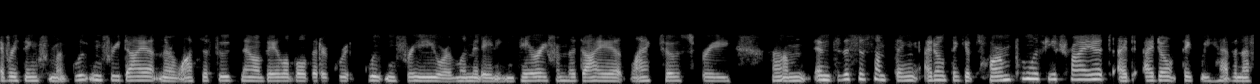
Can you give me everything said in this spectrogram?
everything from a gluten free diet, and there are lots of foods now available that are gluten free or eliminating dairy from the diet, lactose free. Um, and this is something I don't think it's harmful if you try it. I, I don't think we have enough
